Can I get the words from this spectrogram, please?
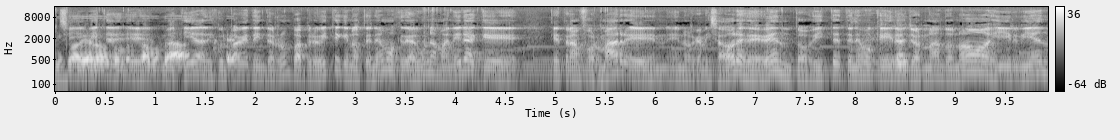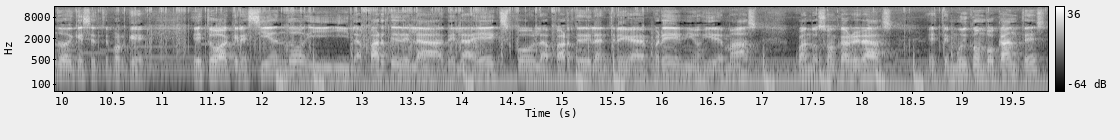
Y todavía no conversamos eh, nada. Matías, disculpa que te interrumpa, pero viste que nos tenemos que de alguna manera que que transformar en, organizadores de eventos, ¿viste? Tenemos que ir ayornándonos, ir viendo de qué se... porque esto va creciendo y, la parte de la, de la expo, la parte de la entrega de premios y demás, cuando son carreras este, muy convocantes,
